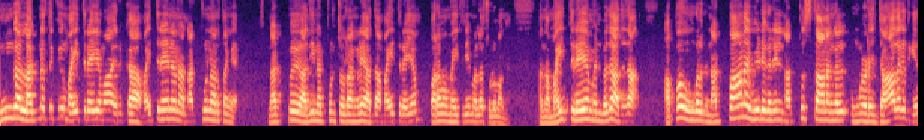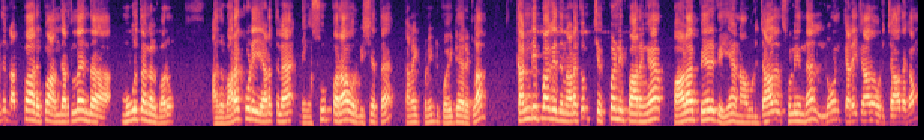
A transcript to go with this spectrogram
உங்க லக்னத்துக்கு மைத்திரேயமா இருக்கா? மைத்திரேயன்னு நான் நட்புன்னு அர்த்தங்க நட்பு அதி நட்புன்னு சொல்றாங்களே அதான் மைத்திரேயம் பரம மைத்திரியம் எல்லாம் சொல்லுவாங்க. அந்த மைத்திரேயம் என்பது அதுதான். அப்போ உங்களுக்கு நட்பான வீடுகளில் நட்பு ஸ்தானங்கள் உங்களுடைய ஜாதகத்துக்கு எது நட்பா இருக்கோ அந்த இடத்துல இந்த முகூர்த்தங்கள் வரும். அது வரக்கூடிய இடத்துல நீங்க சூப்பரா ஒரு விஷயத்த கனெக்ட் பண்ணிட்டு போயிட்டே இருக்கலாம். கண்டிப்பாக இது நடக்கும். செக் பண்ணி பாருங்க. பல பேருக்கு ஏன் நான் ஒரு ஜாதகம் சொல்லியிருந்தேன் லோன் கிடைக்காத ஒரு ஜாதகம்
